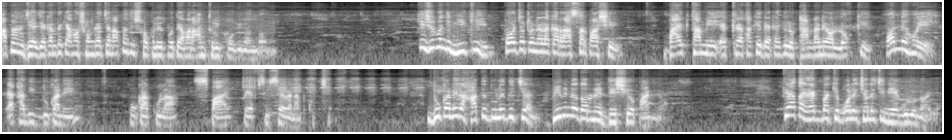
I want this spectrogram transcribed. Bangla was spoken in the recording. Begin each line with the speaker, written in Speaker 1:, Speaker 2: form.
Speaker 1: আপনারা যে যেখান থেকে আমার সঙ্গে আছেন, আপনাদের সকলের প্রতি আমার আন্তরিক অভিনন্দন। কিশোরগঞ্জের নিকলির পর্যটন এলাকার রাস্তার পাশে বাইক থামিয়ে এক ক্রেতাকে দেখা গেল ঠান্ডা নেওয়ার লক্ষ্যে অন্যে হয়ে একাধিক দোকানে Coca Cola, Sprite, Pepsi, seven up করছেন দোকানের হাতে তুলে দিচ্ছেন বিভিন্ন ধরনের দেশীয় পানীয়। ক্রেতা এক বাক্যে বলে চলেছেন, এগুলো নয়।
